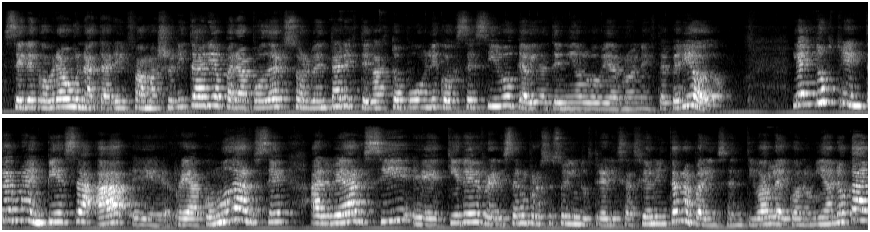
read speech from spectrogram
se le cobraba una tarifa mayoritaria para poder solventar este gasto público excesivo que había tenido el gobierno en este periodo. La industria interna empieza a eh, reacomodarse al ver si eh, quiere realizar un proceso de industrialización interna para incentivar la economía local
